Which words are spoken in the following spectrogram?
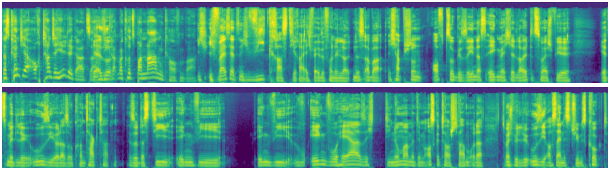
Das könnte ja auch Tante Hildegard sein, Ja, also- die gerade mal kurz Bananen kaufen war. Ich, ich weiß jetzt nicht, wie krass die Reichweite von den Leuten ist, aber ich habe schon oft so gesehen, dass irgendwelche Leute zum Beispiel jetzt mit Lil Uzi oder so Kontakt hatten. Also dass die irgendwie irgendwie wo- irgendwoher sich die Nummer mit dem ausgetauscht haben oder zum Beispiel Lil Uzi auch seine Streams guckt.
